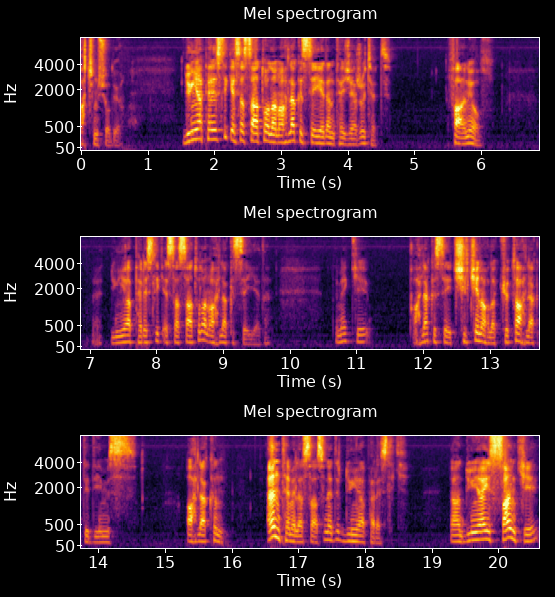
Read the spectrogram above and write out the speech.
açmış oluyor. Dünya perestlik esasatı olan ahlak-ı seyyeden tecerrüt et. Fani ol. Evet, dünya perestlik esasatı olan ahlak-ı seyyeden. Demek ki ahlak-ı seyyed, çirkin ahlak, kötü ahlak dediğimiz ahlakın en temel esası nedir? Dünya perestlik. Yani dünyayı sanki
